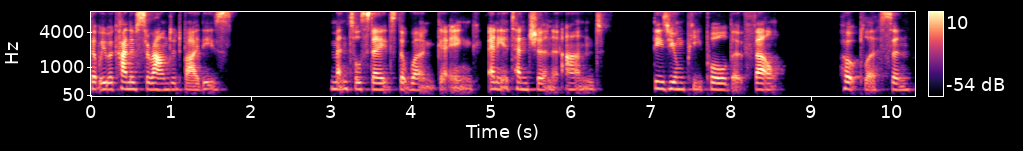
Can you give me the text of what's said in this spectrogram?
that we were kind of surrounded by these mental states that weren't getting any attention and these young people that felt hopeless and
